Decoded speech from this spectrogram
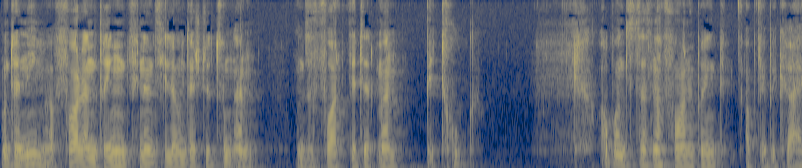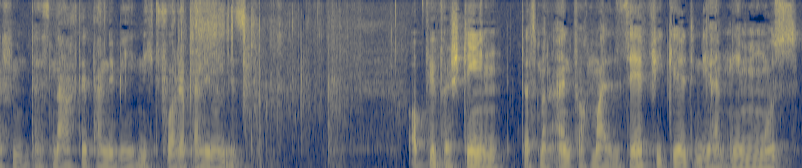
Unternehmer fordern dringend finanzielle Unterstützung an und sofort wittert man Betrug. Ob uns das nach vorne bringt, ob wir begreifen, dass nach der Pandemie nicht vor der Pandemie ist, ob wir verstehen, dass man einfach mal sehr viel Geld in die Hand nehmen muss,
